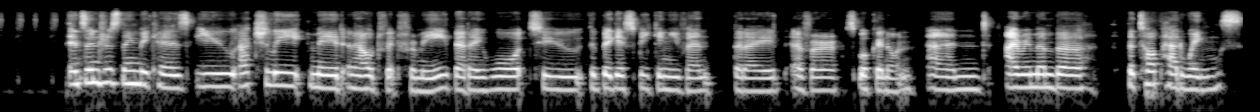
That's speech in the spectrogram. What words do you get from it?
It's interesting because you actually made an outfit for me that I wore to the biggest speaking event that I'd ever spoken on. And I remember the top had wings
